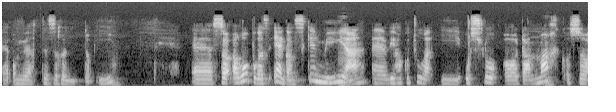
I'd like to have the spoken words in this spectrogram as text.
eh, å møtes rundt og i. Eh, så Aropogas er ganske mye. Eh, vi har kontorer i Oslo og Danmark, og så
